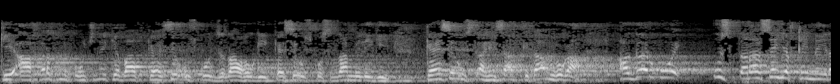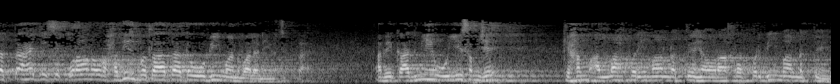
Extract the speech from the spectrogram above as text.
کہ آخرت میں پہنچنے کے بعد کیسے اس کو جزا ہوگی، کیسے اس کو سزا ملے گی، کیسے اس کا حساب کتاب ہوگا۔ اگر وہ اس طرح سے یقین نہیں رکھتا ہے، جیسے قرآن اور حدیث بتاتا ہے، تو وہ بھی ایمان والا نہیں ہو سکتا ہے۔ اب ایک آدمی ہے، وہ یہ سمجھے کہ ہم اللہ پر ایمان رکھتے ہیں اور آخرت پر بھی ایمان رکھتے ہیں۔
